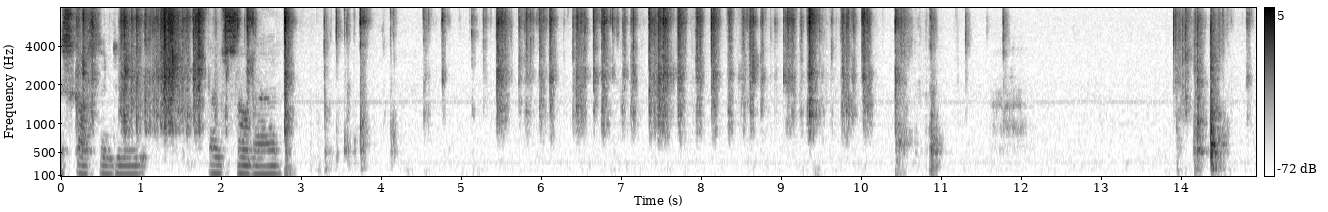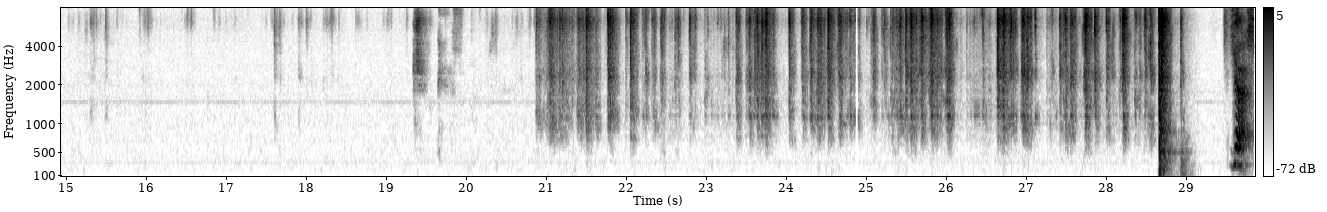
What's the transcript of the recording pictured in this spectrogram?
disgusting, dude. That's so bad. Yes!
